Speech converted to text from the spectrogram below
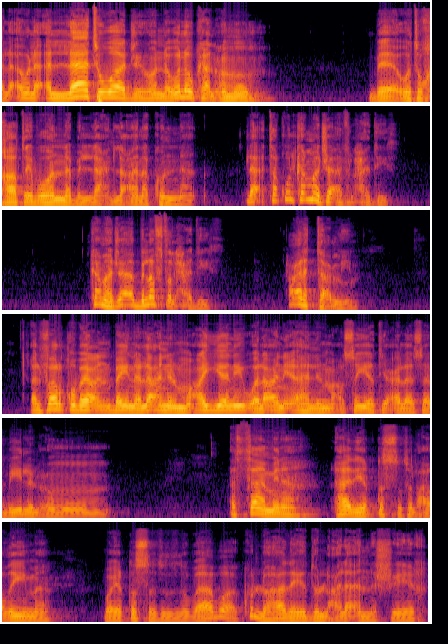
الأولى أن لا تواجههن ولو كان عموم وتخاطبهن باللعن لعنكن. لا تقول كما جاء في الحديث. كما جاء بلفظ الحديث على التعميم. الفرق بين لعن المعين ولعن أهل المعصية على سبيل العموم. الثامنة هذه القصة العظيمة وهي قصة الذباب وكل هذا يدل على أن الشيخ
